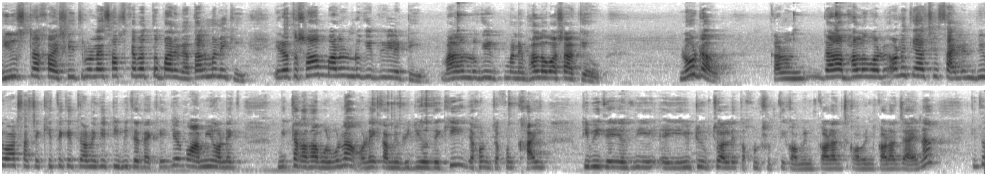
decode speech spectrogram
ভিউজটা হয়, সেই তুলনায় সাবস্ক্রাইবার তো পারে না। তার মানে কি? এরা তো সব মারণ রোগীর রিলেটিভ মারণ রোগীর মানে ভালোবাসার কেউ। নো ডাউট কারণ যারা ভালো বলবে অনেকে আছে সাইলেন্ট ভিউয়ার্স আছে, খেতে খেতে অনেকে টিভিতে দেখে। যেরকম আমি অনেক মিথ্যা কথা বলব না, অনেক আমি ভিডিও দেখি, যখন যখন খাই টিভিতে যদি ইউটিউব চলে, তখন সত্যি কমেন্ট করা কমেন্ট করা যায় না। কিন্তু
